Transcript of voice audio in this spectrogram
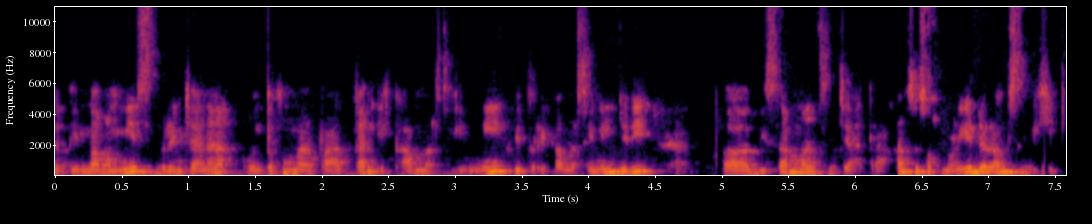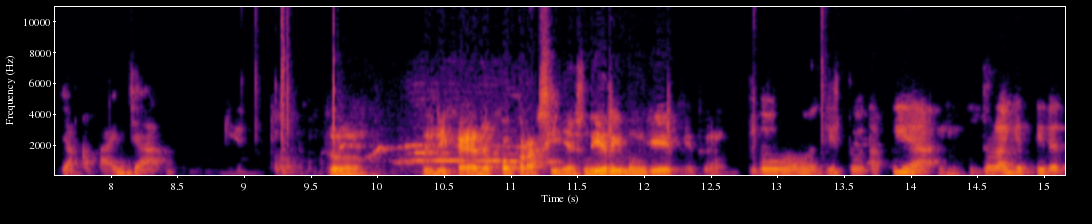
ketimbang ngemis berencana untuk memanfaatkan e-commerce ini, fitur e-commerce ini, jadi uh, bisa mensejahterakan sosok mulia dalam segi jangka panjang. Gitu. Betul jadi kayak ada kooperasinya sendiri mungkin gitu tuh gitu tapi ya hmm. itu lagi tidak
